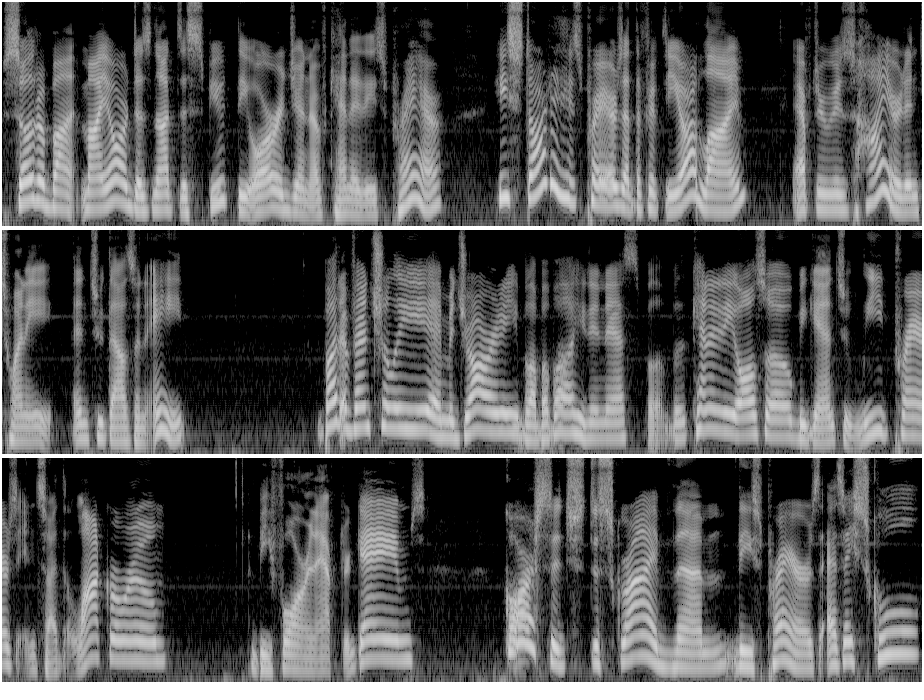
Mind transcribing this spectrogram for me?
Sotomayor does not dispute the origin of Kennedy's prayer. He started his prayers at the 50-yard line after he was hired in 20 in 2008 but eventually, a majority, blah, blah, blah, he didn't ask. But, but Kennedy also began to lead prayers inside the locker room before and after games. Gorsuch described them, these prayers, as a school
